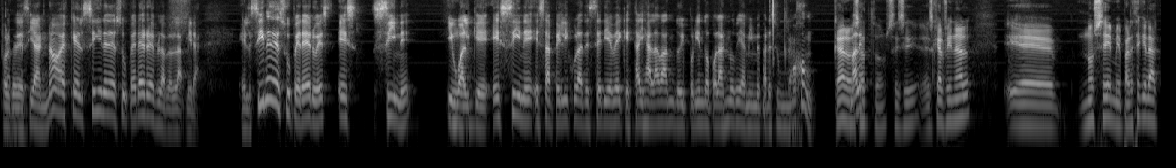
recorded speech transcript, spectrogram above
porque decían, no, es que el cine de superhéroes, bla, bla, bla. Mira, el cine de superhéroes es cine, igual que es cine esa película de serie B que estáis alabando y poniendo por las nubes, a mí me parece un mojón. Claro, ¿vale? exacto. Sí, sí. Es que al final, eh, no sé, me parece que la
